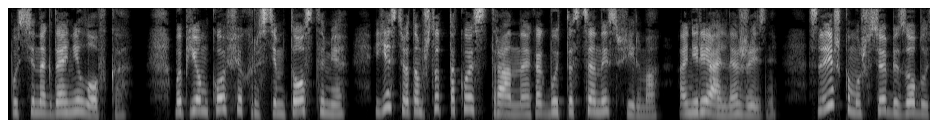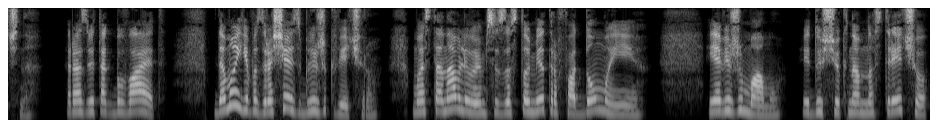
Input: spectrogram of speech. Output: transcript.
пусть иногда и неловко. Мы пьем кофе, хрустим тостами. Есть в этом что-то такое странное, как будто сцена из фильма, а не реальная жизнь. Слишком уж все безоблачно. Разве так бывает? Домой я возвращаюсь ближе к вечеру. Мы останавливаемся за сто метров от дома и... Я вижу маму, идущую к нам навстречу,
